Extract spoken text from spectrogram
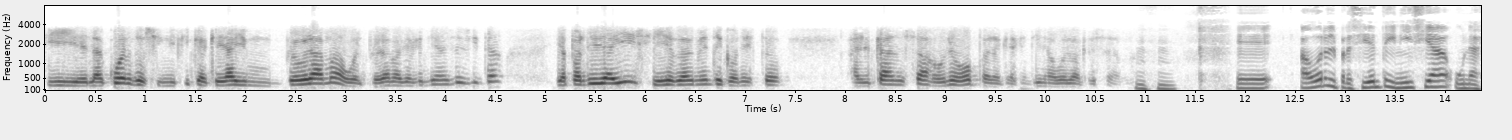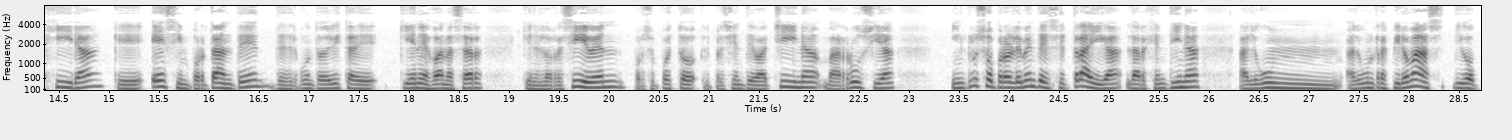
si el acuerdo significa que hay un programa o el programa que Argentina necesita, y a partir de ahí si realmente con esto alcanza o no para que Argentina vuelva a crecer. Ahora el presidente inicia una gira que es importante desde el punto de vista de quiénes van a ser quienes lo reciben. Por supuesto, el presidente va a China, va a Rusia. Incluso probablemente se traiga la Argentina algún, algún respiro más. Digo,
